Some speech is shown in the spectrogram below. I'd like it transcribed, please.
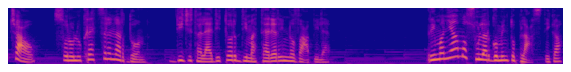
Ciao, sono Lucrezia Lenardon, digital editor di Materia Rinnovabile. Rimaniamo sull'argomento plastica,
